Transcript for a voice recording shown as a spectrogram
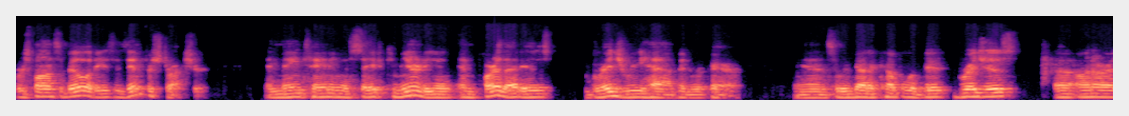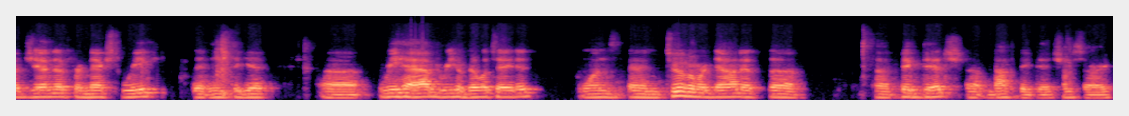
responsibilities is infrastructure and maintaining a safe community. And, and part of that is bridge rehab and repair. And so we've got a couple of big bridges uh, on our agenda for next week that need to get uh, rehabbed, rehabilitated. ones, and two of them are down at the uh, Big Ditch, uh, not the Big Ditch, I'm sorry,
